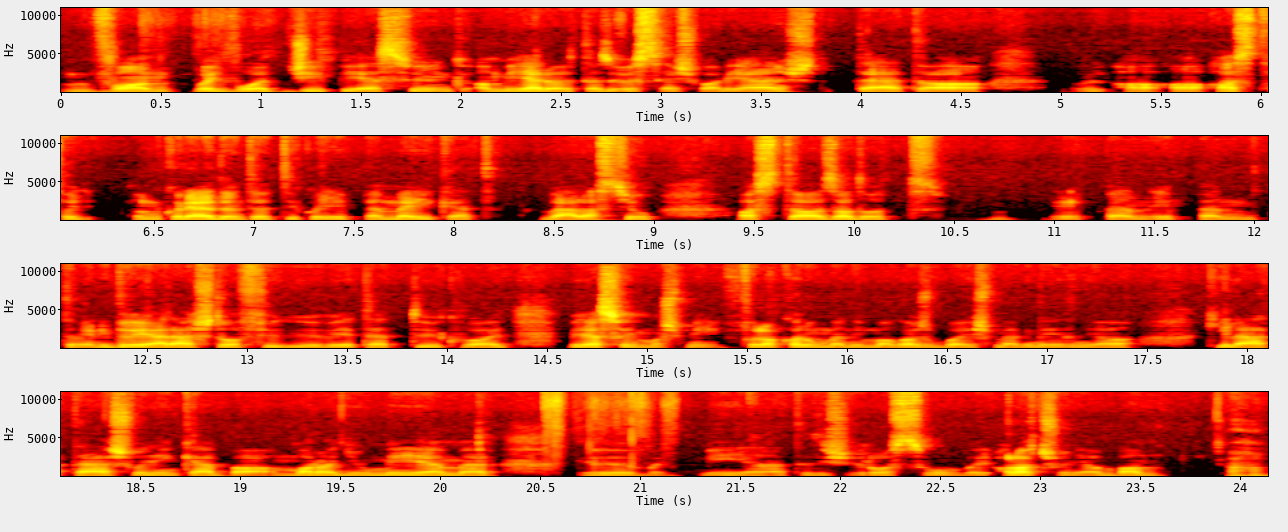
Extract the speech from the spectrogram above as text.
van, vagy volt GPS-ünk, ami jelölt az összes variánst, tehát a, a, a, azt, hogy amikor eldöntöttük, hogy éppen melyiket választjuk, azt az adott éppen, éppen tudom én, időjárástól függővé tettük, vagy, vagy az, hogy most mi fel akarunk menni magasba és megnézni a kilátás, vagy inkább a, maradjunk mélyen, mert, vagy mélyen, hát ez is rosszul, vagy alacsonyabban, Aha.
